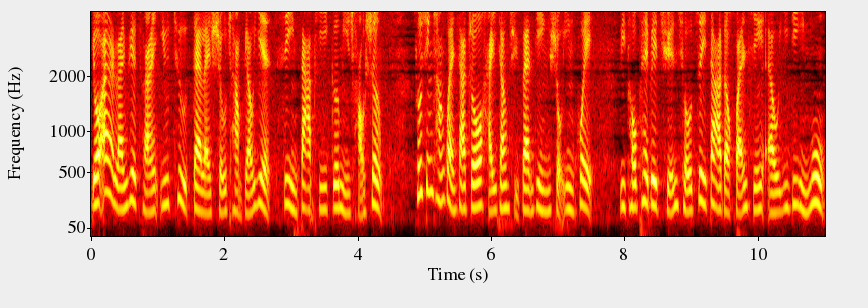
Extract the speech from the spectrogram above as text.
由爱尔兰乐团 U2 带来首场表演，吸引大批歌迷朝圣。球形场馆下周还将举办电影首映会，里头配备全球最大的环形 LED 荧幕，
